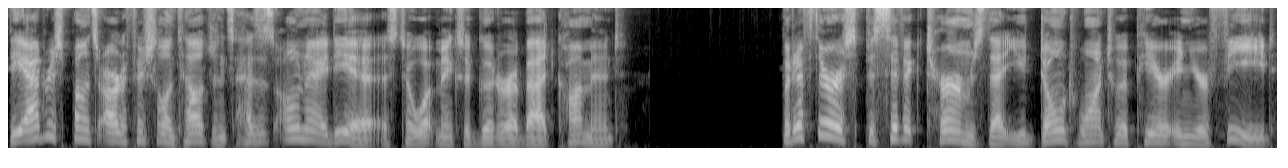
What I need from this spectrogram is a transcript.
The ad response artificial intelligence has its own idea as to what makes a good or a bad comment. But if there are specific terms that you don't want to appear in your feed,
